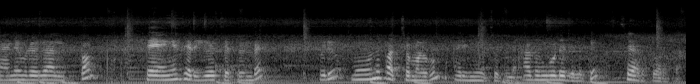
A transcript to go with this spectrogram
ഞാനിവിടെ ഒരു അല്പം തേങ്ങ ചിരകി വെച്ചിട്ടുണ്ട്. ഒരു മൂന്ന് പച്ചമുളകും അരിഞ്ഞ് വെച്ചിട്ടുണ്ട്. അതും കൂടി ഇതിലേക്ക് ചേർത്ത് കൊടുക്കാം.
